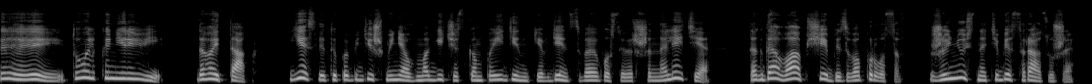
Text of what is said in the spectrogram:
«Эй, только не реви. Давай так. Если ты победишь меня в магическом поединке в день своего совершеннолетия, тогда вообще без вопросов. Женюсь на тебе сразу же.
